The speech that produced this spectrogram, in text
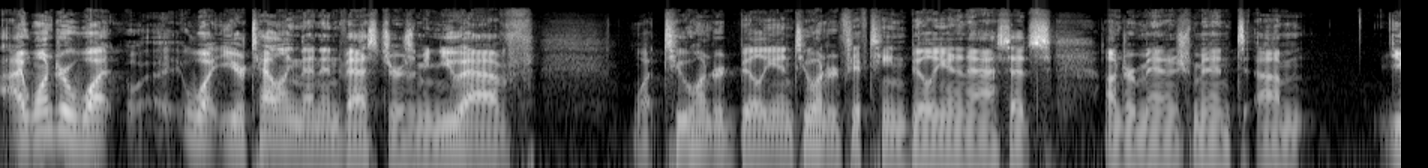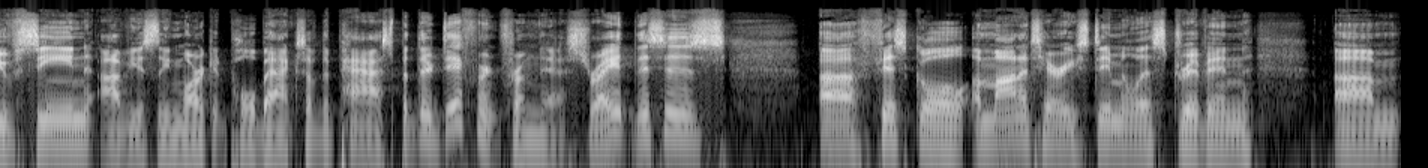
I wonder what what you're telling then investors. I mean, you have what 200 billion, 215 billion in assets under management. Um, you've seen obviously market pullbacks of the past, but they're different from this, right? This is a fiscal, a monetary stimulus driven um,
